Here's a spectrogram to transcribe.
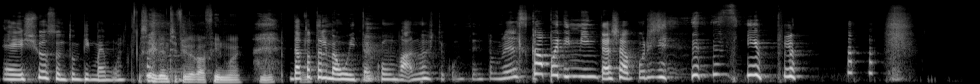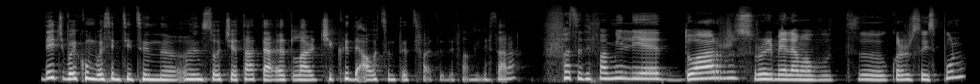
E, și eu sunt un pic mai mult. Se identifică ca fiind mai mult. Dar toată lumea uită cumva, nu știu cum se întâmplă. El scapă din minte așa, pur și simplu. Deci, voi cum vă simțiți în, în societatea at large și cât de out sunteți față de familie, Sara? Față de familie, doar surorii mele am avut uh, curajul să-i spun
